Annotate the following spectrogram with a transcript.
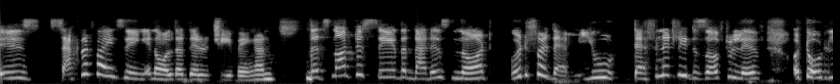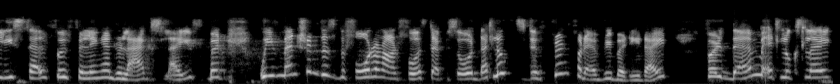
is sacrificing in all that they're achieving. And that's not to say that that is not good for them. You definitely deserve to live a totally self-fulfilling and relaxed life. But we've mentioned this before on our first episode that looks different for everybody right? For them it looks like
